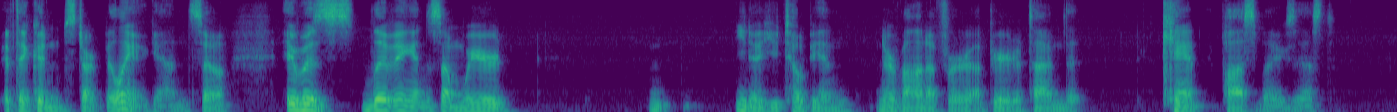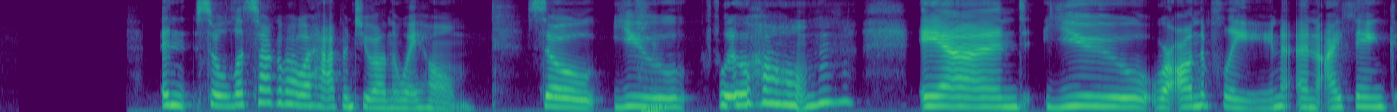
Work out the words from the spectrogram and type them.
if they couldn't start billing again. So it was living in some weird you know utopian nirvana for a period of time that can't possibly exist. And so let's talk about what happened to you on the way home. So you hmm. flew home and you were on the plane and I think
